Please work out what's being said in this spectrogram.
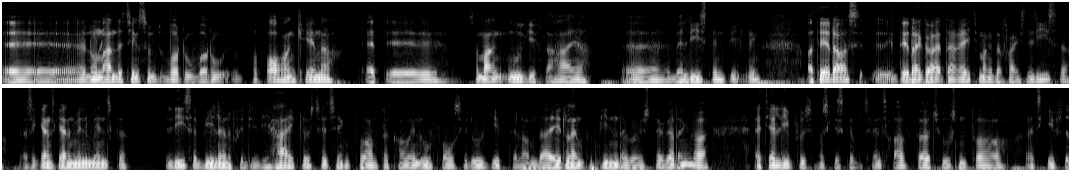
øh, nogle andre ting, som, hvor, du, hvor du på forhånd kender, at øh, så mange udgifter har jeg øh, at lease den bil. Ikke? Og det er der også det, der gør, at der er rigtig mange, der faktisk leaser, altså ganske almindelige mennesker, leaser bilerne, fordi de har ikke lyst til at tænke på, om der kommer en uforudset udgift, eller om der er et eller andet på bilen, der går i stykker, der mm. gør, at jeg lige pludselig måske skal betale 30-40.000 for at skifte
